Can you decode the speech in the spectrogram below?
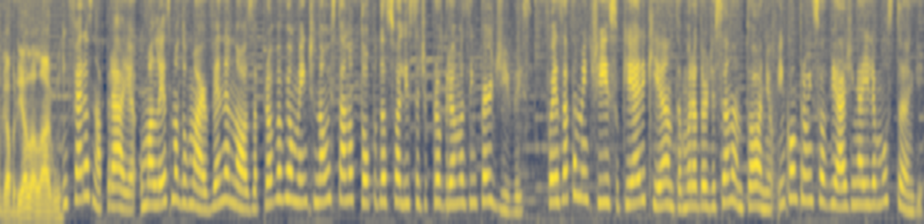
Gabriela Lago. Em férias na praia, uma lesma do mar venenosa provavelmente não está no topo da sua lista de programas imperdíveis. Foi exatamente isso que Eric Anta, morador de San Antônio, encontrou em sua viagem à Ilha Mustang,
